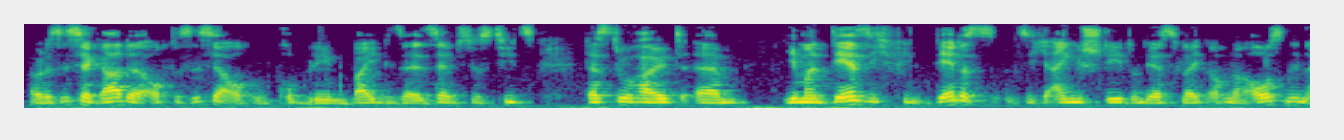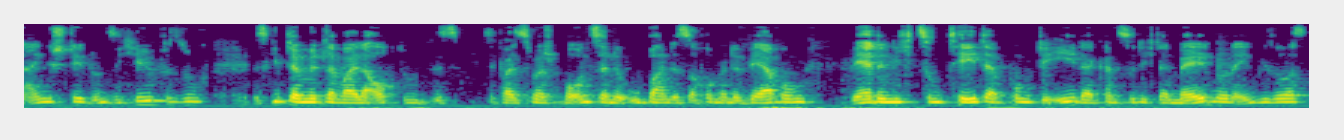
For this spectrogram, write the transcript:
Aber das ist ja gerade auch, das ist ja auch ein Problem bei dieser Selbstjustiz, dass du halt ähm, jemand, der sich, der das sich eingesteht und der es vielleicht auch nach außen hin eingesteht und sich Hilfe sucht. Es gibt ja mittlerweile auch, du, das, weil zum Beispiel bei uns in der U-Bahn ist auch immer eine Werbung, werde nicht zum Täter.de, da kannst du dich dann melden oder irgendwie sowas,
